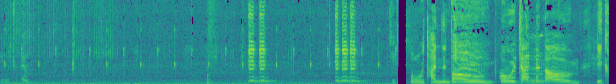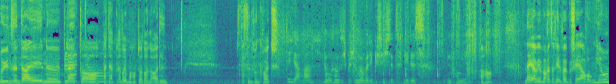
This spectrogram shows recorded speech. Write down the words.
es gibt Fische, die nicht tun. O Tannenbaum, o Tannenbaum, wie grün sind deine Blätter. Hat der Blätter überhaupt oder Nadeln? Was ist das denn für ein Quatsch? Ja, da muss man sich bestimmt mal über die Geschichte des Liedes informieren. Aha. Naja, wir machen jetzt auf jeden Fall Bescherung hier.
